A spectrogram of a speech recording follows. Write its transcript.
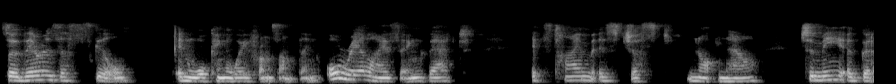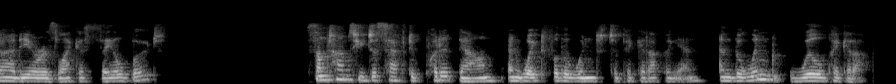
So there is a skill in walking away from something or realizing that its time is just not now. To me, a good idea is like a sailboat sometimes you just have to put it down and wait for the wind to pick it up again. And the wind will pick it up.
